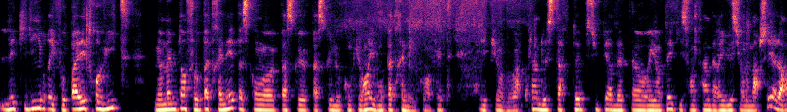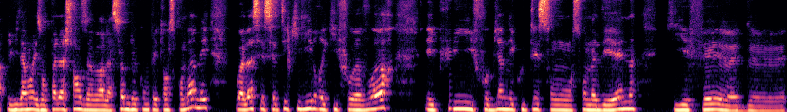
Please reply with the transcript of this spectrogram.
l'équilibre, il ne faut pas aller trop vite, mais en même temps, il ne faut pas traîner parce, qu'on, parce, que, parce que nos concurrents, ils ne vont pas traîner, quoi, en fait. Et puis, on va voir plein de startups super data orientées qui sont en train d'arriver sur le marché. Alors, évidemment, ils n'ont pas la chance d'avoir la somme de compétences qu'on a, mais voilà, c'est cet équilibre qu'il faut avoir. Et puis, il faut bien écouter son, son ADN qui est fait euh, de,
